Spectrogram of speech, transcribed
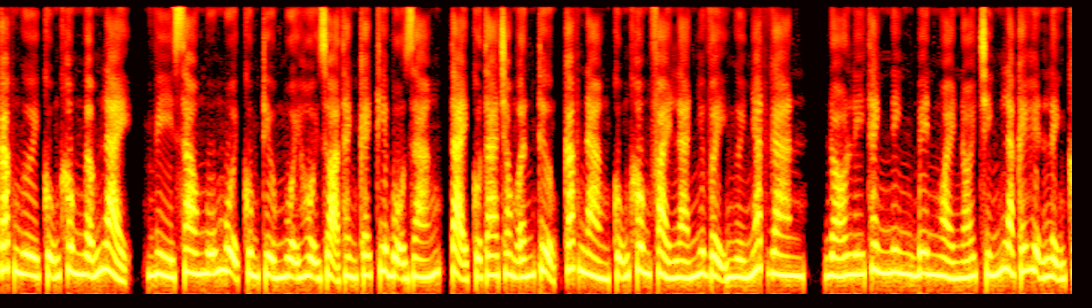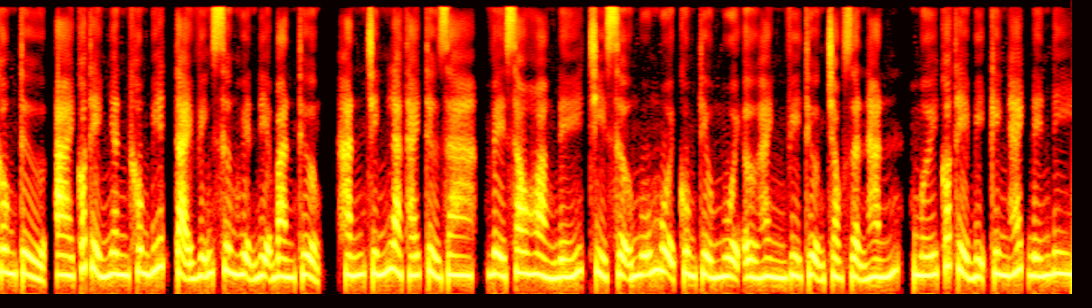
Các người cũng không ngẫm lại, vì sao ngũ muội cùng tiểu muội hội dọa thành cái kia bộ dáng, tại của ta trong ấn tượng các nàng cũng không phải là như vậy người nhát gan, đó Lý Thanh Ninh bên ngoài nói chính là cái huyện lệnh công tử, ai có thể nhân không biết tại Vĩnh Sương huyện địa bàn thượng, hắn chính là thái tử gia, về sau hoàng đế chỉ sợ ngũ muội cùng tiểu muội ở hành vì thượng chọc giận hắn, mới có thể bị kinh hách đến đi.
